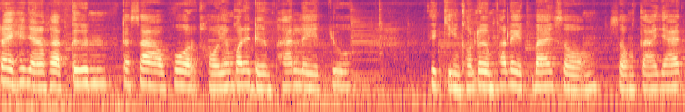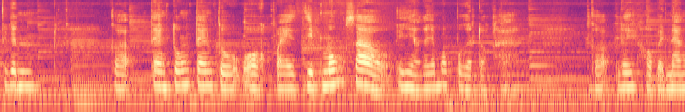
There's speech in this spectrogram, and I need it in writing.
ได้แค่อย่างนะคะตื่นแต่เช้าโพดเขายังบ่ได้เดินพาเลทอยู่ที่จริงเขาเริ่มพาเลทบ่ายสองสองตายายตื่น ก็แต่งตรงแต่งตัวออกไปสิบโมงเช้าอีกอย่างก็ยังมาเปิดดอกค่ะ ก็เลยเขาไปนั่ง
